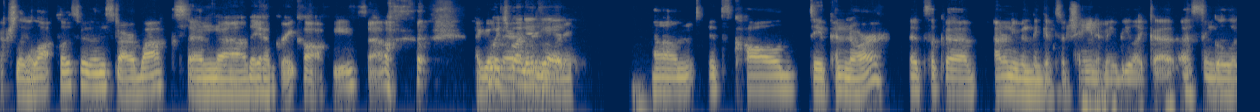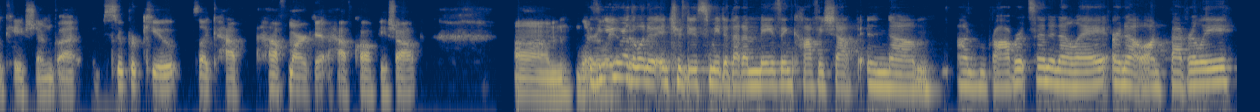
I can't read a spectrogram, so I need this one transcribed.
actually a lot closer than Starbucks, and uh, they have great coffee. So I go Which one is it? Um, it's called De Penor. It's like a, I don't even think it's a chain. It may be like a, a single location, but super cute. It's like half half market, half coffee shop. Um, You were the one who introduced me to that amazing coffee shop in um, on Robertson in LA, or no, on Beverly.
